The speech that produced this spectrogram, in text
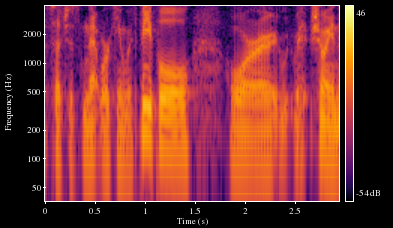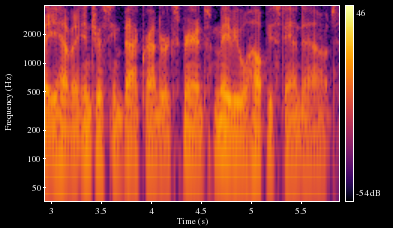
such as networking with people or showing that you have an interesting background or experience, maybe will help you stand out.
